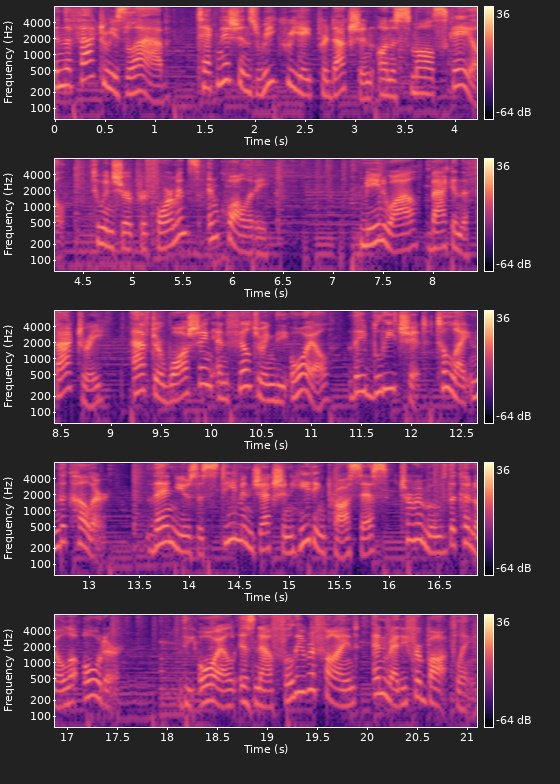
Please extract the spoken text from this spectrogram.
In the factory's lab, technicians recreate production on a small scale to ensure performance and quality. Meanwhile, back in the factory, after washing and filtering the oil, they bleach it to lighten the color, then use a steam injection heating process to remove the canola odor. The oil is now fully refined and ready for bottling.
